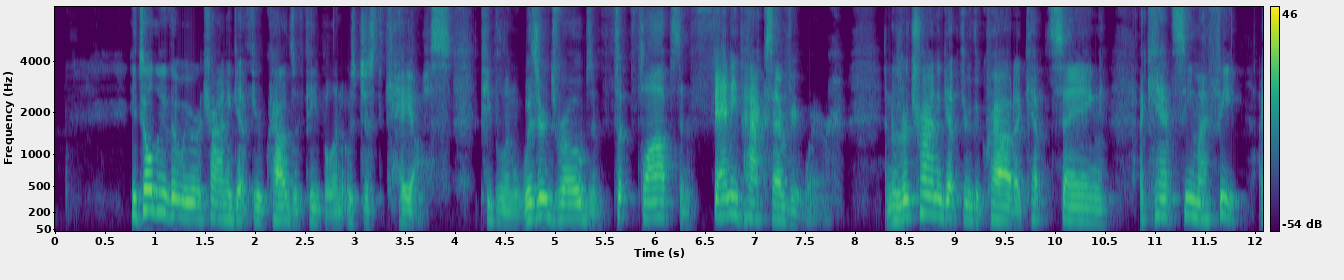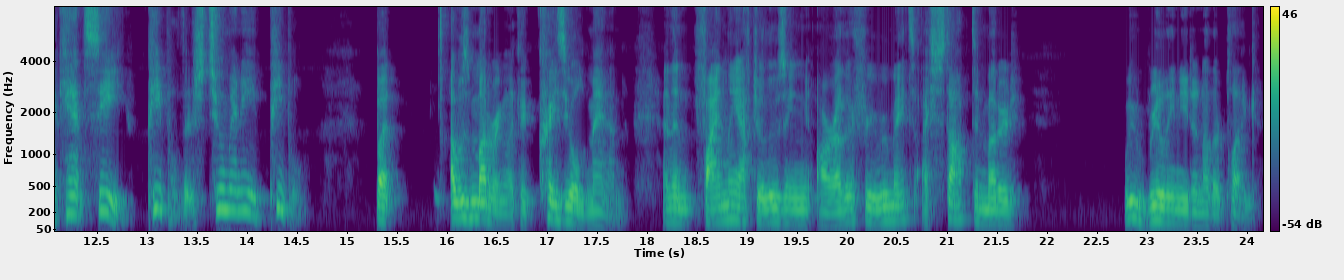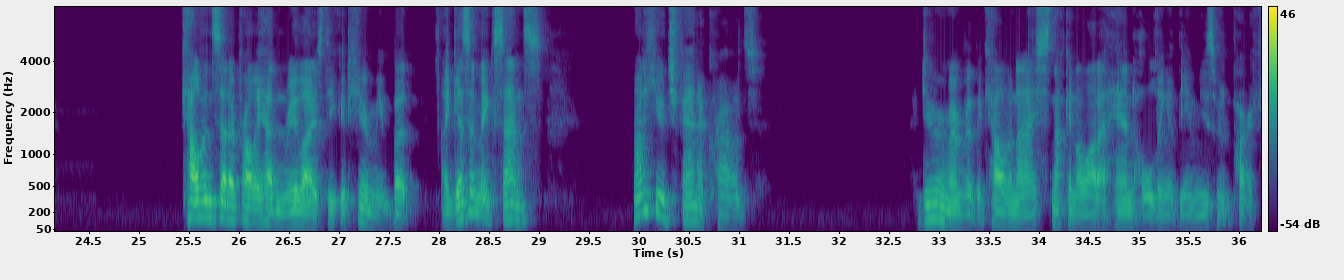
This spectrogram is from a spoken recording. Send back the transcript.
He told me that we were trying to get through crowds of people and it was just chaos. People in wizard's robes and flip flops and fanny packs everywhere. And as we're trying to get through the crowd, I kept saying, I can't see my feet. I can't see. People. There's too many people. But I was muttering like a crazy old man. And then finally, after losing our other three roommates, I stopped and muttered, We really need another plague. Calvin said I probably hadn't realized he could hear me, but I guess it makes sense. Not a huge fan of crowds. I do remember that Calvin and I snuck in a lot of hand holding at the amusement park.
